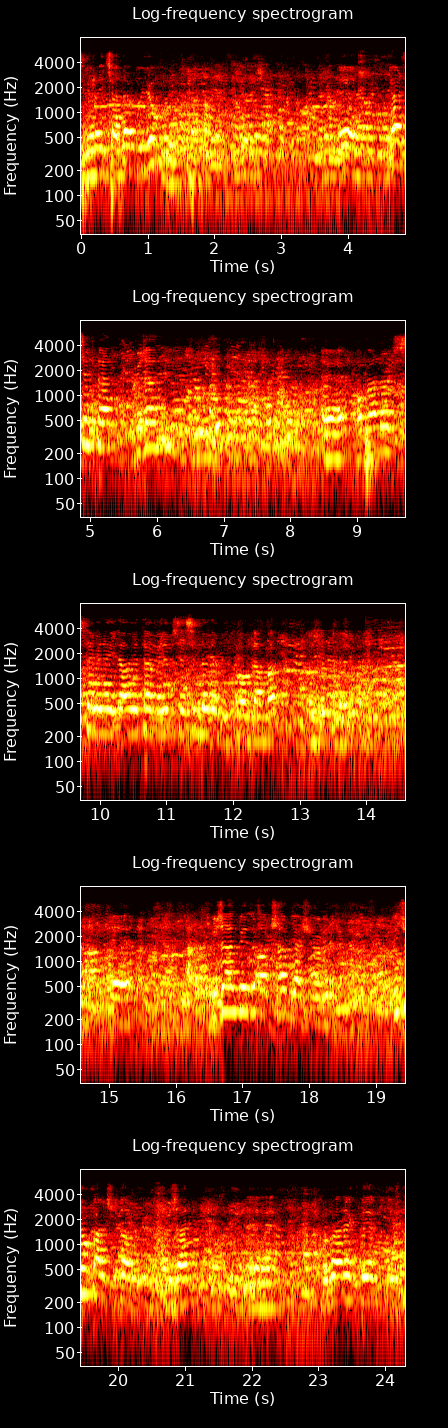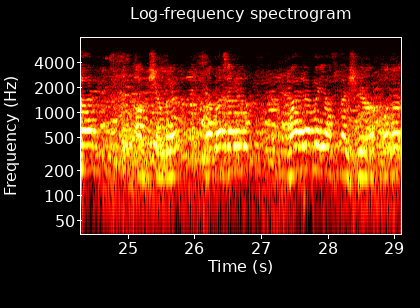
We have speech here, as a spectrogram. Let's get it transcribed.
Sigara içenler duyuyor mu? Evet, gerçekten güzel e, hoparlör sistemine ilaveten benim sesimde de bir problem var. Özür dilerim. E, güzel bir akşam yaşıyoruz. Birçok açıdan güzel. Ee, mübarek bir iftar akşamı. Ramazan'ın bayramı yaklaşıyor. Onu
